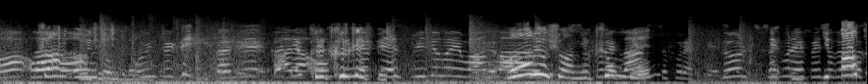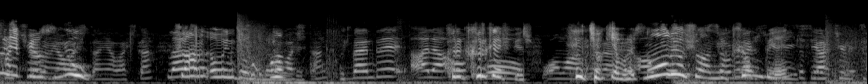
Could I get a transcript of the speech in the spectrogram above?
Aa, Şu an oyun dondu ben. Oyun çok değil. Ben de hala 40 40 3 FPS. Videodayım Allah. Ne oluyor şu an? Yakıyorum lan be. 0 FPS. 4 0 FPS 26 alıyorum ve kaçıyorum yapıyorsun, yavaştan yavaştan. Şu an oyun dondu ben. Yavaştan. Ben de hala 40 40 FPS. Çok yavaş. Ne oluyor şu an? Sonra Yakıyorum be. bilgisayar çöktü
